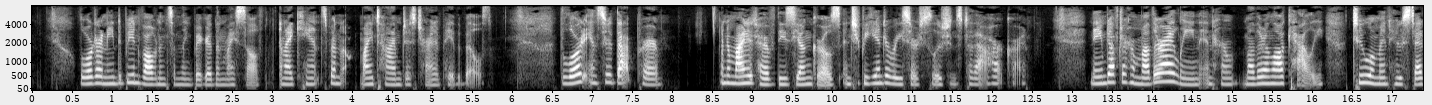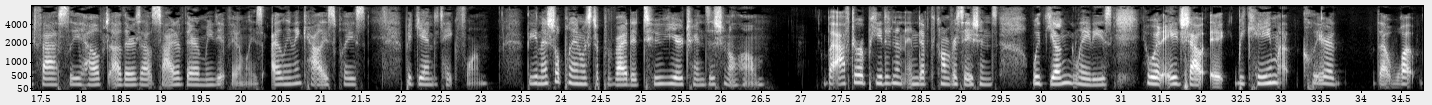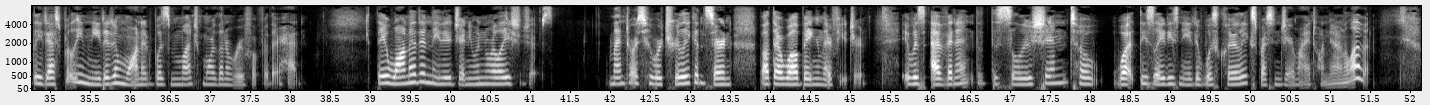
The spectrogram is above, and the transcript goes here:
Lord, I need to be involved in something bigger than myself, and I can't spend my time just trying to pay the bills. The Lord answered that prayer and reminded her of these young girls, and she began to research solutions to that heart cry. Named after her mother Eileen and her mother in law Callie, two women who steadfastly helped others outside of their immediate families, Eileen and Callie's place began to take form. The initial plan was to provide a two year transitional home. But after repeated and in depth conversations with young ladies who had aged out, it became clear that what they desperately needed and wanted was much more than a roof over their head. They wanted and needed genuine relationships mentors who were truly concerned about their well being and their future. It was evident that the solution to what these ladies needed was clearly expressed in Jeremiah 29 11.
